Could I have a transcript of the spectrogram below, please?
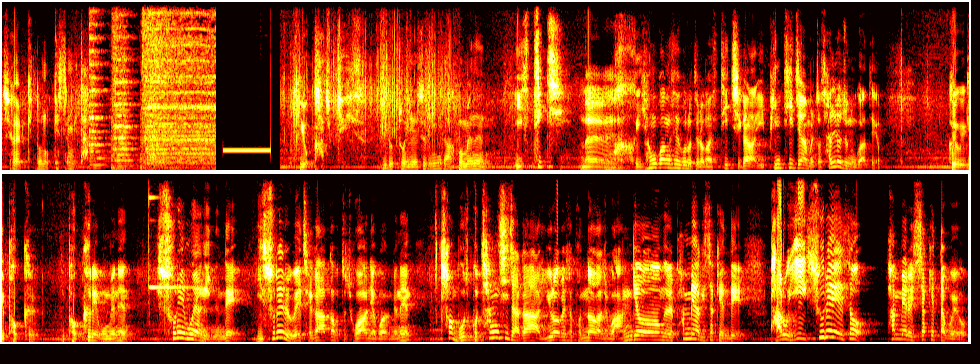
제가 이렇게 넣어놓겠습니다. 이 가죽 케이스 이것도 예술입니다. 보면은 이 스티치 네. 아, 이 형광색으로 들어간 스티치가 이 빈티지함을 더 살려주는 것 같아요. 그리고 이게 버클. 이 버클에 보면은 수레 모양이 있는데 이 수레를 왜 제가 아까부터 좋아하냐고 하면은 처음 모스코 창시자가 유럽에서 건너와가지고 안경을 판매하기 시작했는데 바로 이 수레에서 판매를 시작했다고 해요.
